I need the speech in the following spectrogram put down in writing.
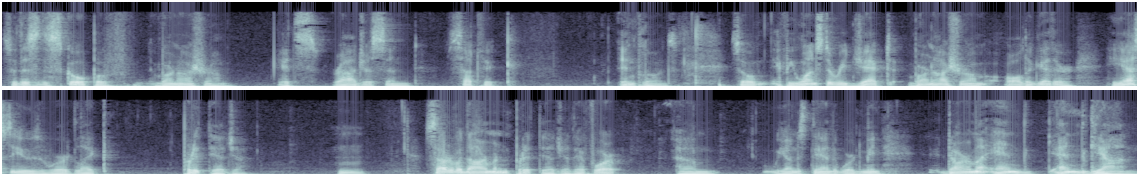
So this is the scope of varnashram. It's rajas and sattvic influence. So if he wants to reject varnashram altogether, he has to use a word like prityaja. Hmm? Sarvadharman prityaja. Therefore, um, we understand the word to mean dharma and and gyan.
